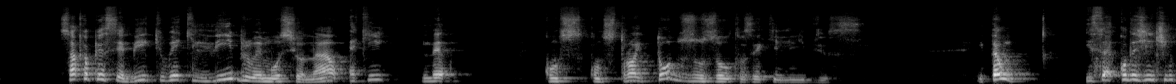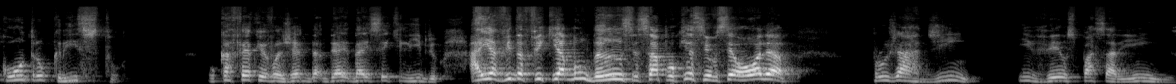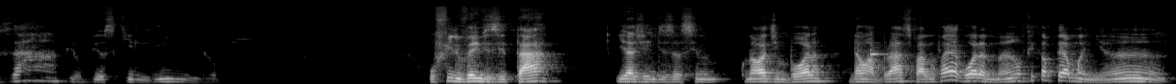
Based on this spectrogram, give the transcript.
Só que eu percebi que o equilíbrio emocional é que constrói todos os outros equilíbrios. Então, Isso é quando a gente encontra o Cristo. O café com o evangelho dá, dá, esse equilíbrio. Aí a vida fica em abundância, sabe por quê? Você olha para o jardim e vê os passarinhos, ah, meu Deus, que lindo. O filho vem visitar e a gente diz assim, na hora de ir embora, dá um abraço, fala, não vai agora não, fica até amanhã,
